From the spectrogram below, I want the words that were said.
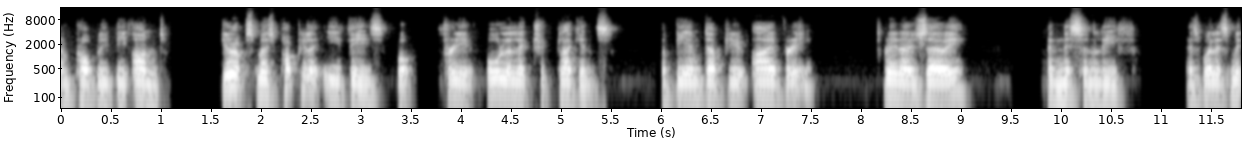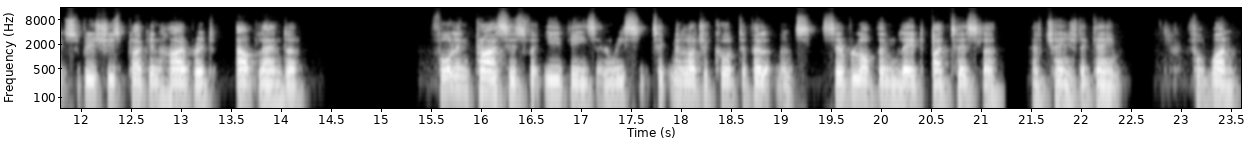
and probably beyond. Europe's most popular EVs were three all-electric plug-ins, the BMW i3, Renault Zoe, and Nissan Leaf, as well as Mitsubishi's plug-in hybrid Outlander. Falling prices for EVs and recent technological developments, several of them led by Tesla, have changed the game. For one,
